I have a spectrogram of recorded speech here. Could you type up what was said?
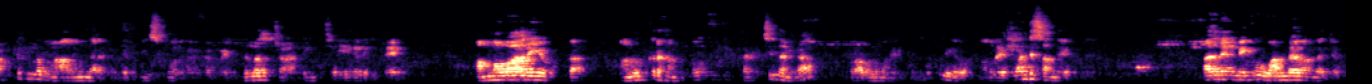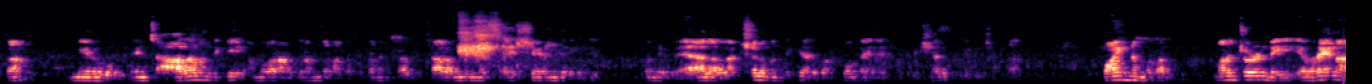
పర్టికులర్ నామం కనుక మీరు తీసుకొని కనుక రెగ్యులర్ చాటింగ్ చేయగలిగితే అమ్మవారి యొక్క అనుగ్రహంతో ఖచ్చితంగా ప్రాబ్లం అనేటువంటి క్లియర్ అవుతుంది. అందులో ఎటువంటి సందేహం లేదు. అది నేను మీకు వన్ బై వన్గా చెప్తాను. మీరు నేను చాలామందికి అమ్మవారి అనుగ్రహంతో నాకు అద్భుతమైన కాదు చాలామంది నేను సజెస్ట్ చేయడం జరిగింది. కొన్ని వేల లక్షల మందికి అది వర్కౌట్ అయినటువంటి విషయాలు మీకు చెప్తాను పాయింట్ నెంబర్ వన్ మనం చూడండి ఎవరైనా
